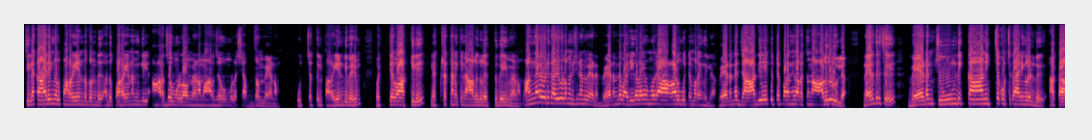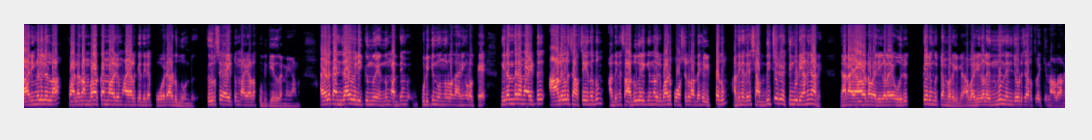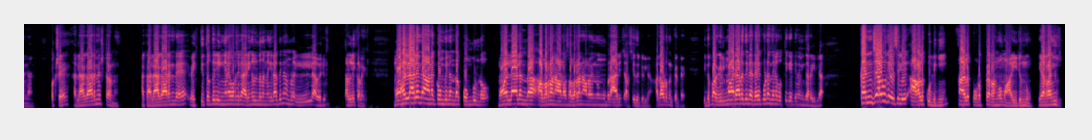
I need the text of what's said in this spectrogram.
ചില കാര്യങ്ങൾ പറയേണ്ടതുണ്ട്. അത് പറയണമെങ്കിൽ ആർജവമുള്ളവൻ വേണം ആർജവുമുള്ള ശബ്ദം വേണം. ഉച്ചത്തിൽ പറയേണ്ടി വരും. ഒറ്റ വാക്കിൽ ലക്ഷക്കണക്കിന് ആളുകൾ എത്തുകയും വേണം. അങ്ങനെ ഒരു കഴിവുള്ള മനുഷ്യനാണ് വേടൻ. വേടന്റെ വരികളെ ഒന്നും ഒരാളും കുറ്റം പറയുന്നില്ല. വേടന്റെ ജാതിയെ കുറ്റം പറഞ്ഞ് നടക്കുന്ന ആളുകളുമില്ല നേരെ തിരിച്ച് വേടൻ ചൂണ്ടിക്കാണിച്ച കുറച്ച് കാര്യങ്ങളുണ്ട്. ആ കാര്യങ്ങളിലുള്ള പല തമ്പ്രാക്കന്മാരും അയാൾക്കെതിരെ പോരാടുന്നുണ്ട്. തീർച്ചയായിട്ടും അയാളെ കുടുക്കിയത് തന്നെയാണ്. അയാൾ കഞ്ചാവ് വലിക്കുന്നു എന്നും മദ്യം കുടിക്കുന്നു എന്നുള്ള കാര്യങ്ങളൊക്കെ നിരന്തരമായിട്ട് ആളുകൾ ചർച്ച ചെയ്യുന്നതും അതിനെ സാധൂകരിക്കുന്ന ഒരുപാട് പോസ്റ്റുകൾ അദ്ദേഹം ഇട്ടതും അതിനെതിരെ ശബ്ദിച്ച ഒരു വ്യക്തിയും കൂടിയാണ് ഞാൻ ഞാൻ അയാളുടെ വരികളെ ഒരിക്കലും കുറ്റം പറയില്ല. ആ വരികൾ എന്നും നെഞ്ചോട് ചേർത്ത് വെക്കുന്ന ആളാണ് ഞാൻ. പക്ഷേ കലാകാരന് ഇഷ്ടമാണ് ആ കലാകാരന്റെ വ്യക്തിത്വത്തിൽ ഇങ്ങനെ കുറച്ച് കാര്യങ്ങൾ ഉണ്ടെന്നുണ്ടെങ്കിൽ അതിനെ നമ്മൾ എല്ലാവരും തള്ളിക്കളയും. മോഹൻലാലിന്റെ ആനക്കൊമ്പിന് എന്താ കൊമ്പുണ്ടോ? മോഹൻലാൽ എന്താ അവർണനാണോ സവർണനാണോ എന്നൊന്നും ഇവിടെ ആരും ചർച്ച ചെയ്തിട്ടില്ല. അതവിടെ നിൽക്കട്ടെ. ഇത് പകിൽമാരാർ ഇതിന്റെ ഇടയിൽ കൂടെ എന്തിനെ കുത്തിക്കയറ്റിന്ന് എനിക്കറിയില്ല. കഞ്ചാവ് കേസിൽ ആൾ കുടുങ്ങി ആൾ പുറത്തിറങ്ങുമായിരുന്നു ഇറങ്ങി.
